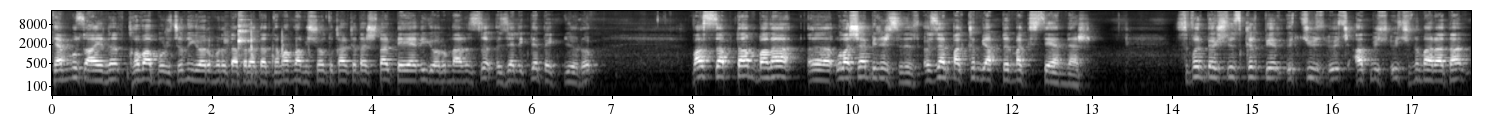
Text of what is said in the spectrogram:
Temmuz ayının Kova burcunun yorumunu da burada tamamlamış olduk arkadaşlar. Beğeni yorumlarınızı özellikle bekliyorum. WhatsApp'tan bana e, ulaşabilirsiniz. Özel bakım yaptırmak isteyenler. 0541 303 63 numaradan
